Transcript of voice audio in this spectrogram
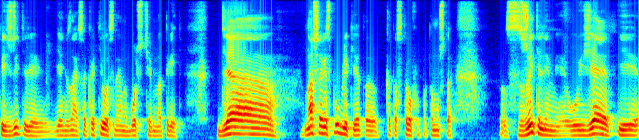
тысяч жителей, я не знаю, сократилось, наверное, больше, чем на треть. Для нашей республики это катастрофа, потому что с жителями уезжает и,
